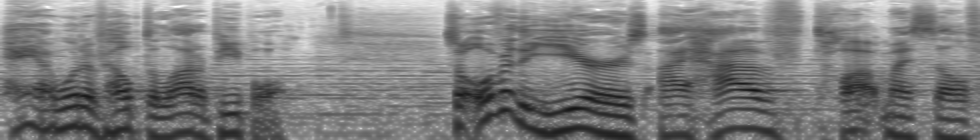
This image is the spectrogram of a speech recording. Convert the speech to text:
hey, I would have helped a lot of people. So, over the years, I have taught myself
